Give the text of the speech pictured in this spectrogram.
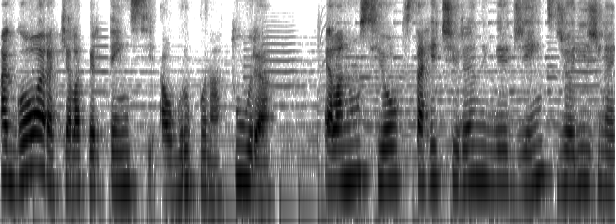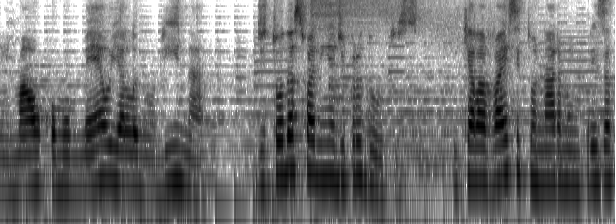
Agora que ela pertence ao grupo Natura, ela anunciou que está retirando ingredientes de origem animal, como mel e a lanolina, de toda a sua linha de produtos e que ela vai se tornar uma empresa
